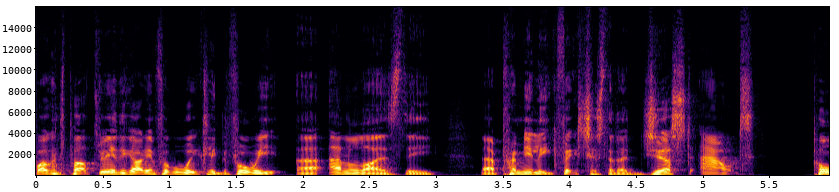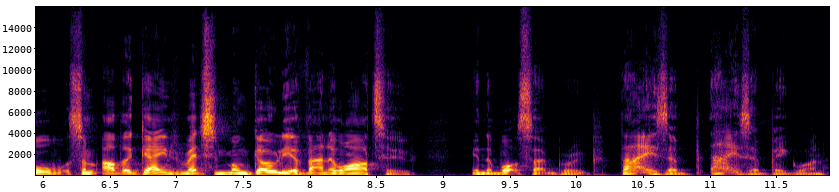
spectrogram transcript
Welcome to part three of the Guardian Football Weekly. Before we uh, analyse the uh, Premier League fixtures that are just out, Paul, some other games. We mentioned Mongolia Vanuatu in the WhatsApp group. That is a that is a big one.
